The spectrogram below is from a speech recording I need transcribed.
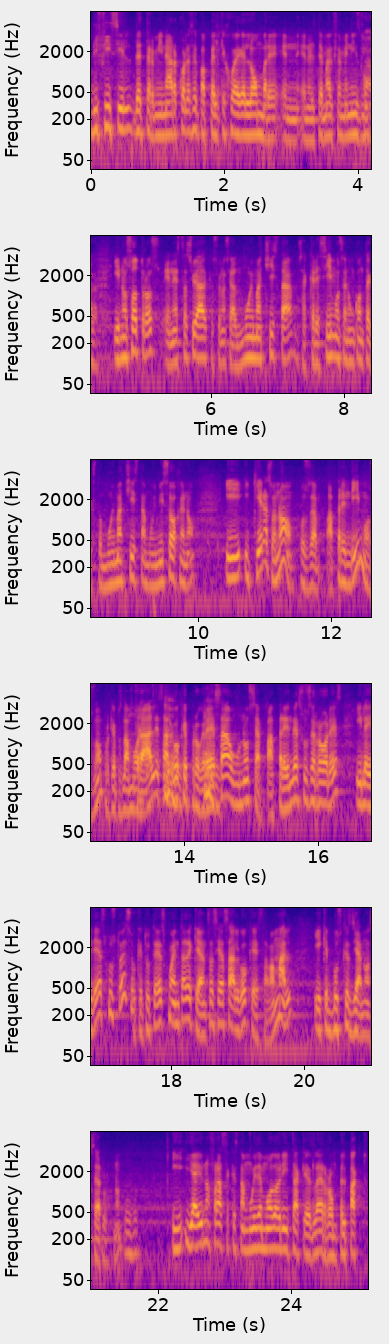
difícil determinar cuál es el papel que juega el hombre en, en el tema del feminismo. Y nosotros, en esta ciudad, que es una ciudad muy machista, o sea, crecimos en un contexto muy machista, muy misógeno, y, y quieras o no, pues aprendimos, ¿no? Porque pues la moral es algo que progresa, uno se aprende sus errores, y la idea es justo eso, que tú te des cuenta de que antes hacías algo que estaba mal y que busques ya no hacerlo, ¿no? y, y hay una frase que está muy de moda ahorita, que es la de rompe el pacto.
